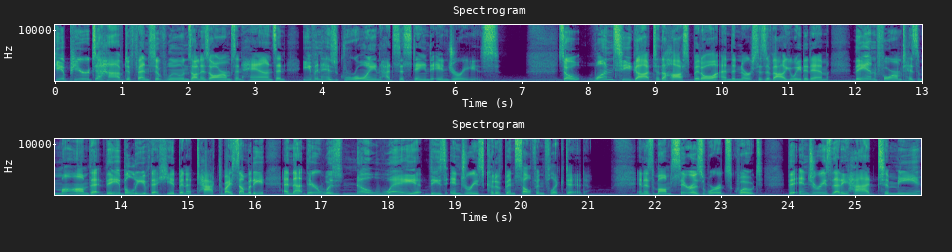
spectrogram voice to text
He appeared to have defensive wounds on his arms and hands, and even his groin had sustained injuries. So once he got to the hospital and the nurses evaluated him, they informed his mom that they believed that he had been attacked by somebody and that there was no way these injuries could have been self-inflicted. In his mom Sarah's words, quote, "The injuries that he had to me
